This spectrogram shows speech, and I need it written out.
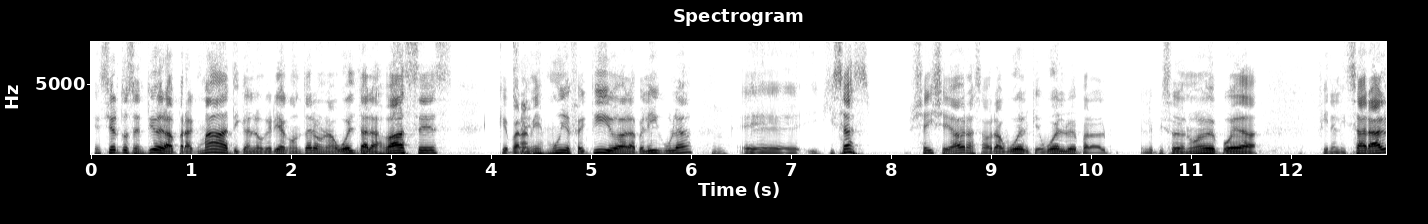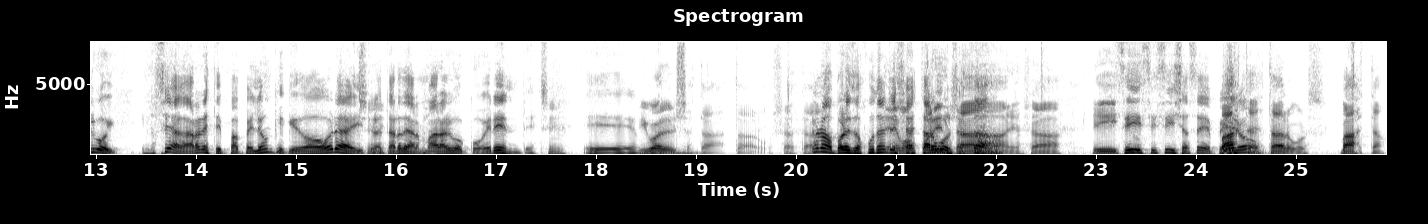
En cierto sentido era pragmática en lo que quería contar, era una vuelta a las bases, que para Sí. mí es muy efectiva la película. Mm. Eh, y quizás J.J. Abrams, ahora vuel- que vuelve para el, el episodio 9, pueda finalizar algo y no sé, agarrar este papelón que quedó ahora y Sí. tratar de armar algo coherente. Sí. Eh, Igual ya está Star Wars, ya está. No, no, por eso, justamente ya Star Wars ya 40 está. años, ya. Listo. Sí, sí, sí, ya sé, pero, Basta de Star Wars. Basta.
